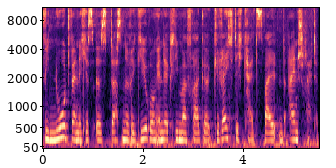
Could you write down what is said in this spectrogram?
wie notwendig es ist, dass eine Regierung in der Klimafrage gerechtigkeitswaltend einschreitet.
